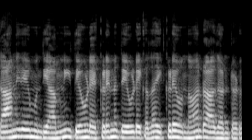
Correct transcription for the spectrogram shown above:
దానిదేముంది యామిని దేవుడు ఎక్కడైనా దేవుడే కదా ఇక్కడే ఉందామని రాజు అంటాడు.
